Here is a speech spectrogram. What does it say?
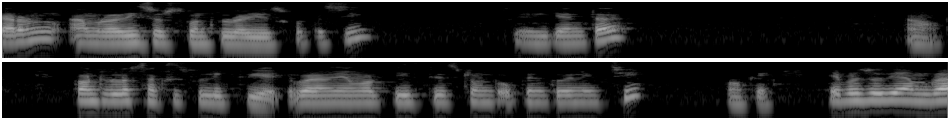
কারণ আমরা রিসোর্স কন্ট্রোলার ইউজ করতেছি। কন্ট্রোলার সাকসেসফুলি ক্রিয়েট এবার আমি আমার পিএসপি স্টোন ওপেন করে নিচ্ছি। ওকে এরপর যদি আমরা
